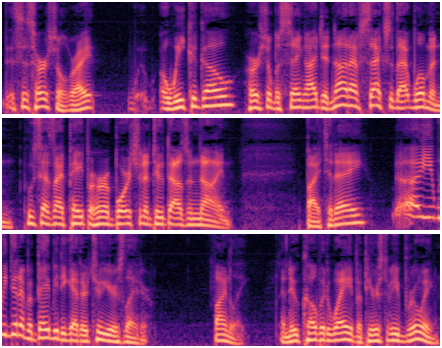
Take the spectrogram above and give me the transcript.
This is Herschel, right? A week ago, Herschel was saying, I did not have sex with that woman who says I paid for her abortion in 2009. By today, uh, we did have a baby together two years later. Finally, a new COVID wave appears to be brewing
